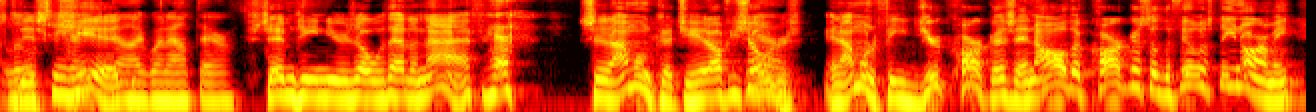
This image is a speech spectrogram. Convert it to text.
that little this teenage kid- guy went out there. 17 years old without a knife. Said, "I'm gonna cut your head off your shoulders, and I'm gonna feed your carcass and all the carcass of the Philistine army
